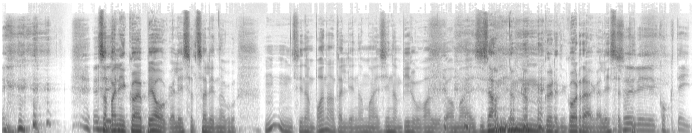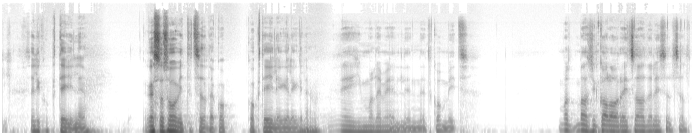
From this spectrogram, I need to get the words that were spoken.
sa panid kohe peoga lihtsalt, sa olid nagu mmm,, siin on Vana-Tallinna oma ja siin on Viru valge oma ja siis amm-amm-amm kuradi korraga lihtsalt. see oli kokteil. see oli kokteil jah. kas sa soovitad seda kok-, kokteili kellelegi? ei, mulle ei meeldinud need kommid. ma, ma tahtsin kaloreid saada lihtsalt sealt.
